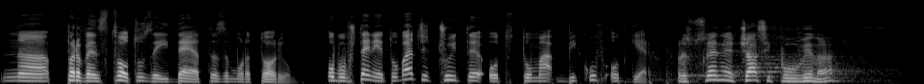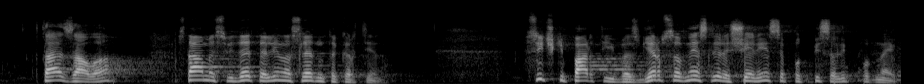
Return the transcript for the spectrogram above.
на първенството за идеята за мораториум. Обобщението обаче чуйте от Тома Биков от ГЕРБ. През последния час и половина в тая зала ставаме свидетели на следната картина. Всички партии без ГЕРБ са внесли решение и се подписали под него.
